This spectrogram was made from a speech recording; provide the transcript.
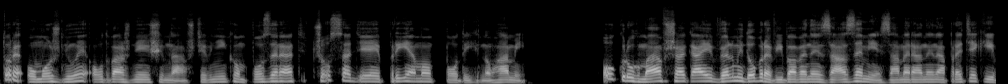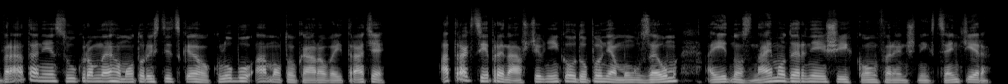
ktoré umožňuje odvážnejším návštevníkom pozerať, čo sa deje priamo pod ich nohami. Okruh má však aj veľmi dobre vybavené zázemie zamerané na preteky vrátanie súkromného motoristického klubu a motokárovej trate. Atrakcie pre návštevníkov doplňa múzeum a jedno z najmodernejších konferenčných centier.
